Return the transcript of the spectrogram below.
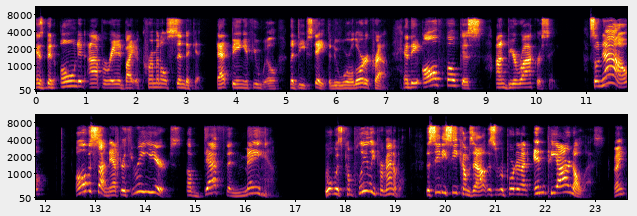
has been owned and operated by a criminal syndicate. That being, if you will, the deep state, the New World Order crowd. And they all focus on bureaucracy. So now, all of a sudden, after three years of death and mayhem, what was completely preventable, the CDC comes out, this is reported on NPR no less, right?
